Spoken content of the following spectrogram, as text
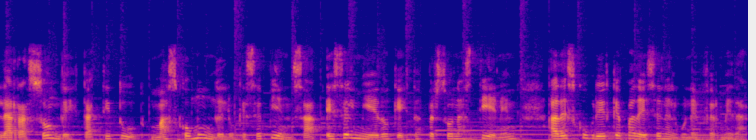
La razón de esta actitud, más común de lo que se piensa, es el miedo que estas personas tienen a descubrir que padecen alguna enfermedad.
